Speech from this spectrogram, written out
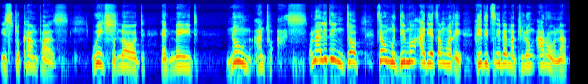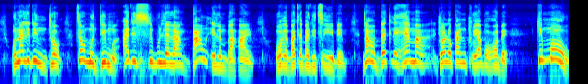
is to come pass which lord had made known unto us. O na le dintho tseo modimo a di etsang gore re di tsebe maphelong a rona. O na le dintho tseo modimo a di sibolelang bao e leng ba hae gore ba tle ba di tsebe. Now bethlehema jwalo ka ntlo ya bogobe ke moo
